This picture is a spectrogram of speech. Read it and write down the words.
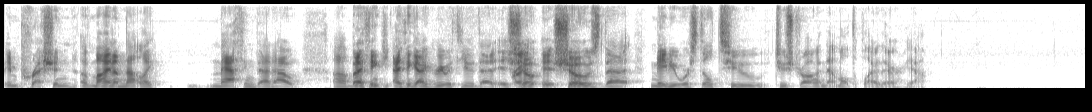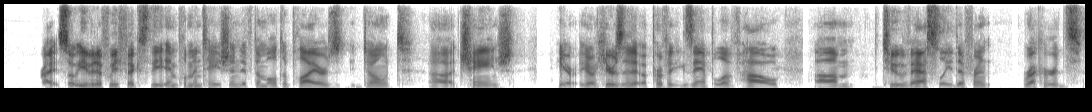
impression of mine. I'm not like mathing that out. Uh, but I think I think I agree with you that it show right. it shows that maybe we're still too too strong on that multiplier there. Yeah. Right. So even if we fix the implementation, if the multipliers don't uh, change, here, you know, here's a, a, perfect example of how um, two vastly different records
